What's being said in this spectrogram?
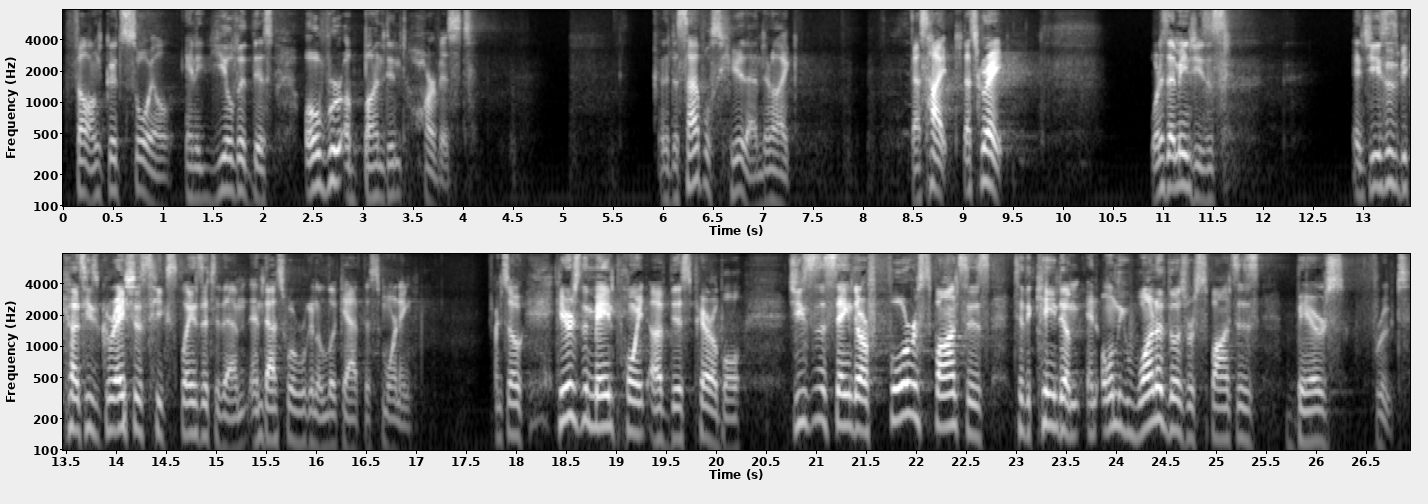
fell on good soil, and it yielded this overabundant harvest. And the disciples hear that, and they're like, That's hype. That's great. What does that mean, Jesus? And Jesus, because he's gracious, he explains it to them, and that's what we're going to look at this morning. And so here's the main point of this parable Jesus is saying there are four responses to the kingdom, and only one of those responses bears fruit.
